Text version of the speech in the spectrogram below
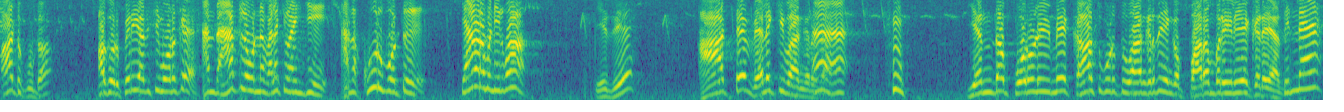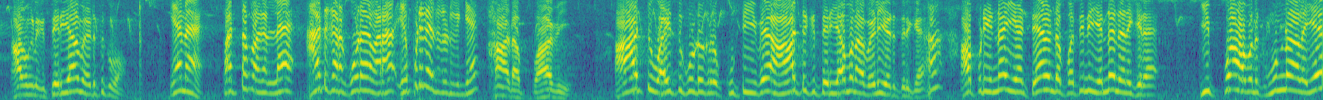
ஆட்டு கூட்டம். அது ஒரு பெரிய அதிசயம் உனக்கு? அந்த ஆட்டுல ஒண்ணு விலைக்கு வாங்கி அத கூறு போட்டு வியாபாரம் பண்ணிடுவோம். எது? ஆட்டை விலைக்கு. ஹம். எந்த பொருளையுமே காசு கொடுத்து வாங்குறது எங்க பரம்பரையிலேயே கிடையாது. பின்ன? அவங்களுக்கு தெரியாம எடுத்துக்குவோம். ஏன பட்ட பகல்ல ஆட்டுக்காரன் கூட வரா எப்படி எடுத்துடுவீங்க? ஆட பாவி. ஆட்டு வயித்து கொண்டு இருக்கிற குட்டியவே ஆட்டுக்கு தெரியாம நான் வெளியே எடுத்திருக்கேன்? அப்படின்னா என் டேலண்ட பத்தி நீ என்ன நினைக்கிற? இப்ப அவனுக்கு முன்னாலேயே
